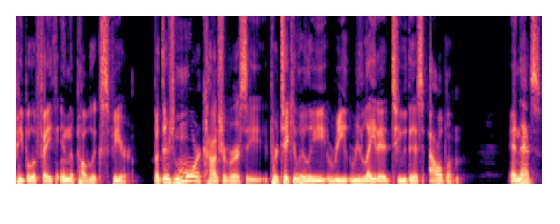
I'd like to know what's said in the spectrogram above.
people of faith in the public sphere. But there's more controversy, particularly re- related to this album. And that's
